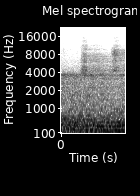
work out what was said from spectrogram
Chief Horses 12-year-old Killer Jeffrey.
